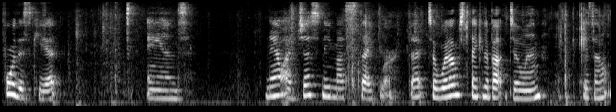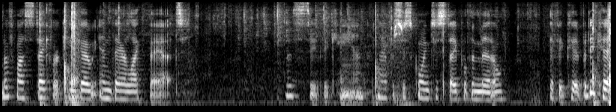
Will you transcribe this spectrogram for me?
for this kit. And now I just need my stapler. That, so what I was thinking about doing is I don't know if my stapler can go in there like that. Let's see if it can. If it's just going to staple the middle, if it could, but it could,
